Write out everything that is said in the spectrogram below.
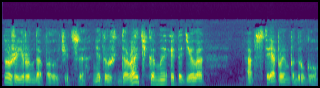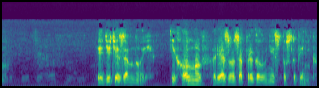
Тоже ерунда получится. Нет уж, давайте-ка мы это дело обстряпаем по-другому. Идите за мной. И Холмов резво запрыгал вниз по ступенькам.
